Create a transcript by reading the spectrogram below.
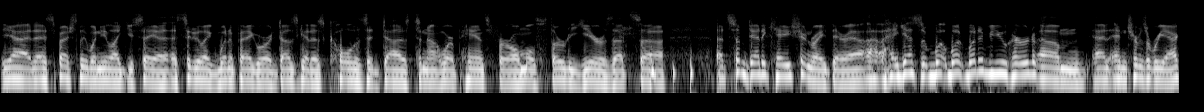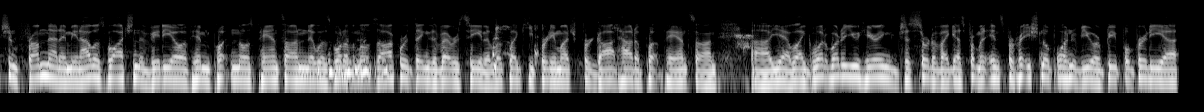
Yeah, especially when you like you say a, a, city like Winnipeg, where it does get as cold as it does, to not wear pants for almost thirty years. That's uh, that's some dedication right there. Uh, I guess what, what, what have you heard um, in, in, terms of reaction from that? I mean, I was watching the video of him putting those pants on. it was one of the most awkward things I've ever seen. It looked like he pretty much forgot how to put pants on. Uh, yeah, like what what are you hearing? Just sort of, I guess, from an inspirational point of view, are people pretty uh,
